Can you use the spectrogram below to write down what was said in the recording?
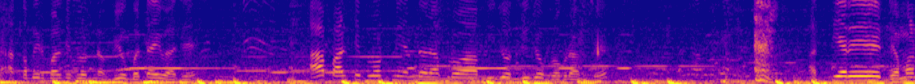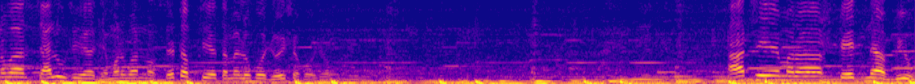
આ કબીર પાર્ટી પ્લોટના વ્યૂ બતાવ્યા છે. આ પાર્ટી પ્લોટની અંદર આપણો આ બીજો ત્રીજો પ્રોગ્રામ છે. અત્યારે જમણવાર ચાલુ છે. આ જમણવારનો સેટઅપ છે. તમે લોકો જોઈ શકો છો. આ છે અમારા સ્ટેજના વ્યૂ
